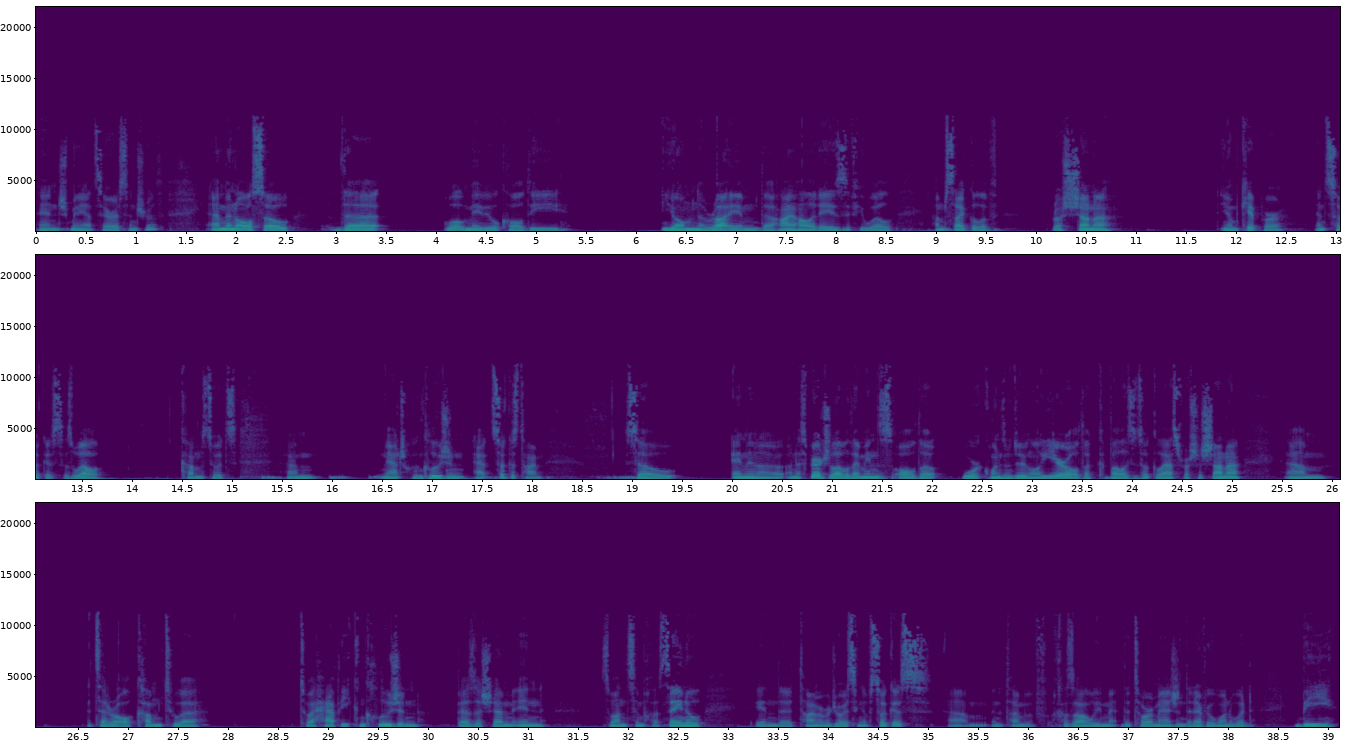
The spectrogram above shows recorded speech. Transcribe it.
and Shmini Atzeres in truth, and then also the what maybe we'll call the Yomim Noraim, the high holidays, if you will, um, cycle of Rosh Hashanah, Yom Kippur, and Sukkot as well comes to its um, natural conclusion at Sukkot time. So, and a, on a spiritual level, that means all the work one's been doing all year, all the Kabbalahs who took last Rosh Hashanah, um, etc., all come to a to a happy conclusion, Bez Hashem, in Zman Simcha Seinu, in the time of rejoicing of Sukkot, um, in the time of Chazal, we, the Torah imagined that everyone would be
